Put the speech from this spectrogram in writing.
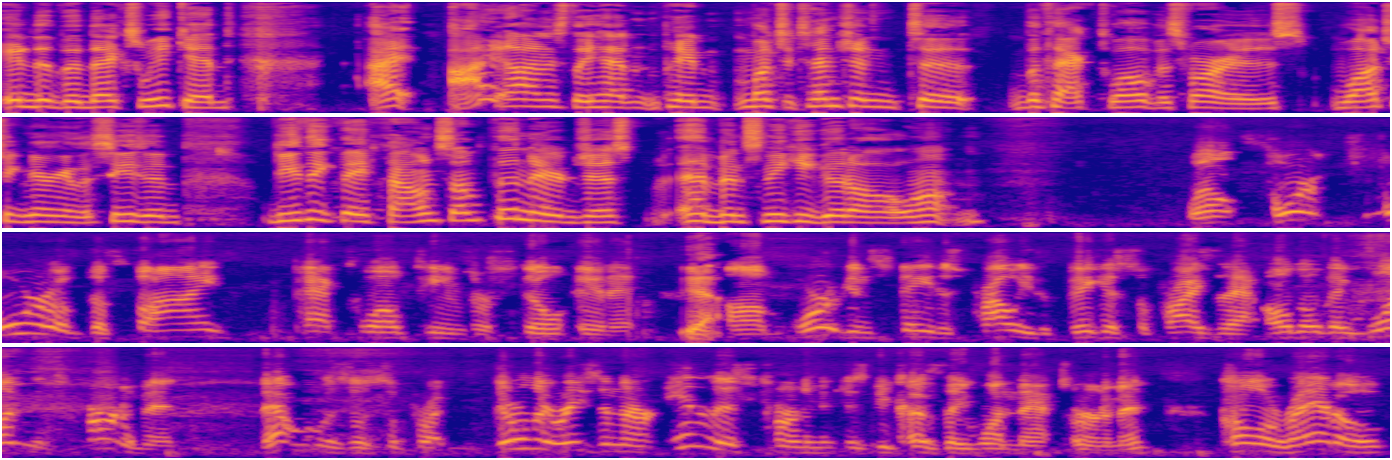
into the next weekend. I I honestly hadn't paid much attention to the Pac-12 as far as watching during the season. Do you think they found something, or just have been sneaky good all along? Well, four four of the five Pac-12 teams are still in it. Yeah. Um, Oregon State is probably the biggest surprise of that. Although they won this tournament, that was a surprise. The only reason they're in this tournament is because they won that tournament. Colorado,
